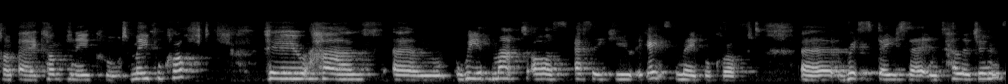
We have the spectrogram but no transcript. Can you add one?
co a company called Maplecroft, who have, um, we have mapped our SAQ against the Maplecroft uh, risk data intelligence,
